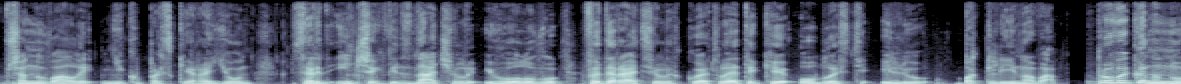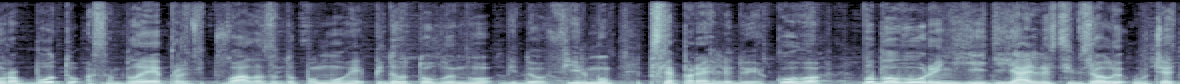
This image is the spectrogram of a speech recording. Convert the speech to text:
вшанували Нікопольський район. Серед інших відзначили і голову Федерації легкої атлетики області Ілю Баклінова. Про виконану роботу асамблея прозвітувала за допомогою підготовленого відеофільму, після перегляду якого в обговоренні її діяльності взяли участь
